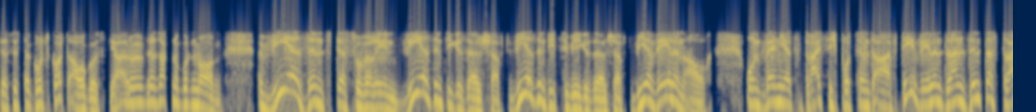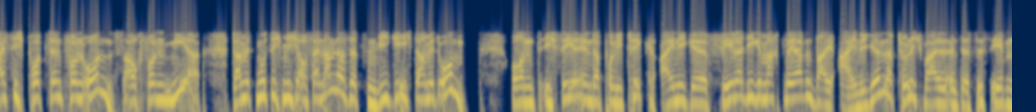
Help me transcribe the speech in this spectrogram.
das ist der Gott, Gott August. Ja, der sagt nur Guten Morgen. Wir sind der Souverän. Wir sind die Gesellschaft. Wir sind die Zivilgesellschaft. Wir wählen auch. Und wenn jetzt 30 Prozent AfD wählen, dann sind das 30 Prozent von uns, auch von mir. Damit muss ich mich auseinandersetzen. Wie gehe ich damit um? Und ich sehe in der Politik einige Fehler, die gemacht werden, bei einigen natürlich, weil es ist eben,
